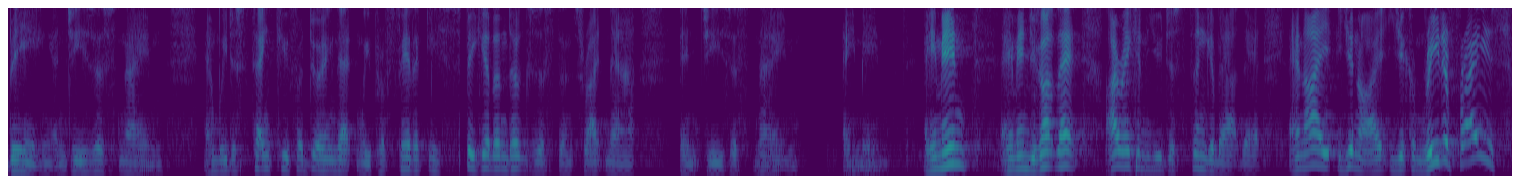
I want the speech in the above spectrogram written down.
being. In Jesus' name. And we just thank you for doing that. And we prophetically speak it into existence right now. In Jesus' name. Amen. Amen. Amen. You got that? I reckon you just think about that. And I, you know, you can read a phrase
